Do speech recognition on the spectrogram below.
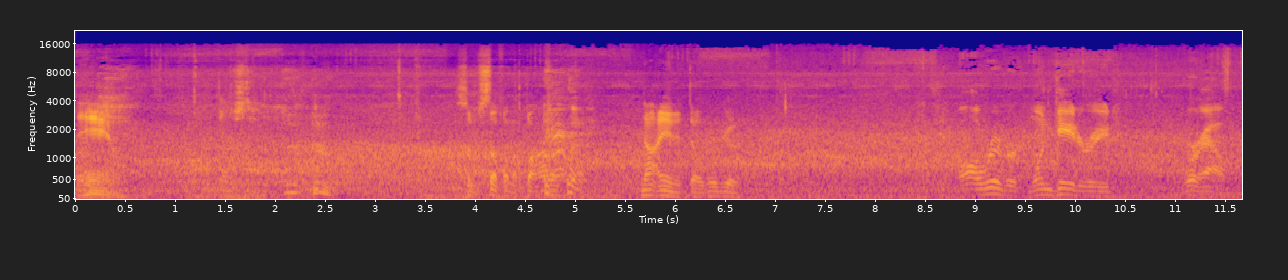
Damn. Thirsty. Some stuff on the bottom. Not in it, though. We're good. All river, one Gatorade. We're out.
